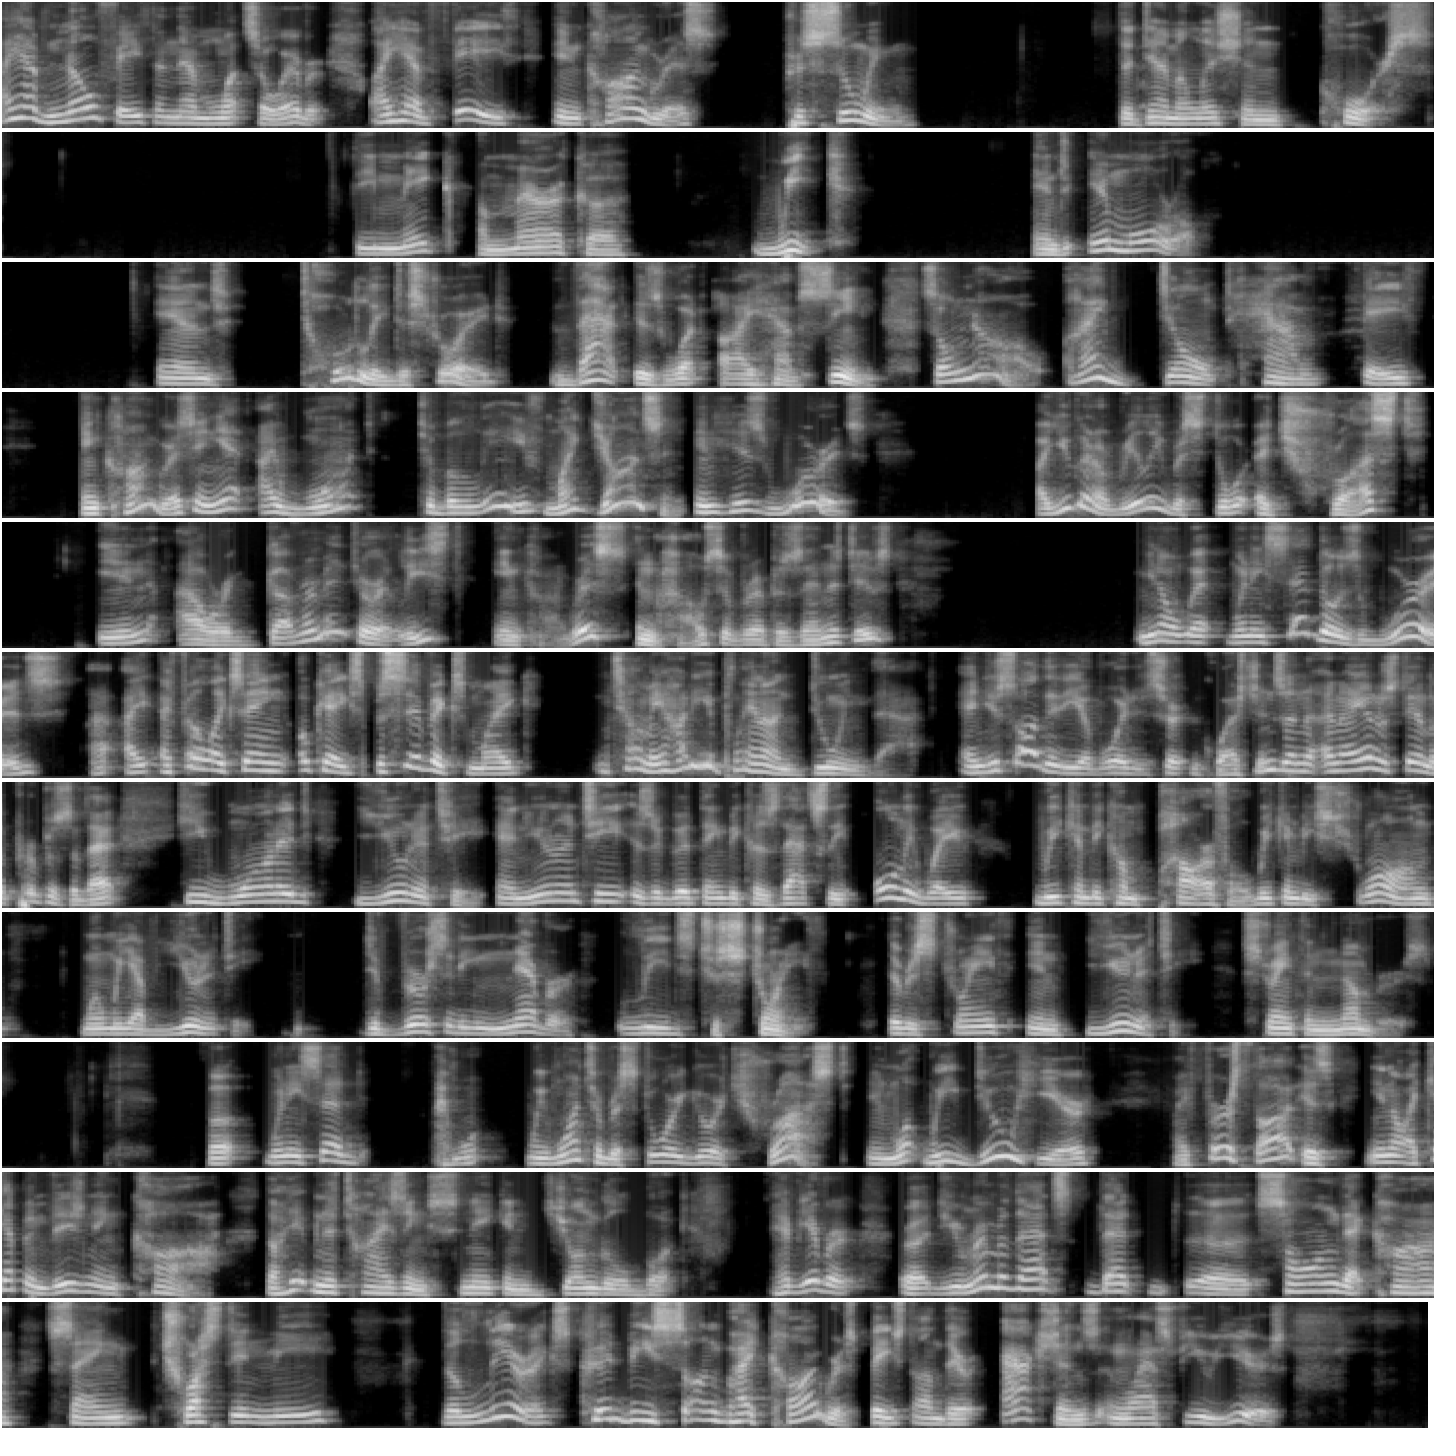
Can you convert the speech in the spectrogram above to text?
I have no faith in them whatsoever. I have faith in Congress pursuing the demolition course. The Make America Weak and immoral and totally destroyed. That is what I have seen. So, no, I don't have faith in Congress, and yet I want to believe Mike Johnson in his words. Are you going to really restore a trust in our government, or at least in Congress, in the House of Representatives? You know, when he said those words, I, I felt like saying, okay, specifics, Mike. Tell me, how do you plan on doing that? And you saw that he avoided certain questions, and, and I understand the purpose of that. He wanted unity, and unity is a good thing because that's the only way we can become powerful. We can be strong when we have unity. Diversity never leads to strength. There is strength in unity, strength in numbers. But when he said, I want, we want to restore your trust in what we do here, my first thought is, you know, I kept envisioning Kaa, the hypnotizing snake and jungle book. Have you ever? Uh, do you remember that that uh, song that Kaa sang, "Trust in Me"? The lyrics could be sung by Congress based on their actions in the last few years.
